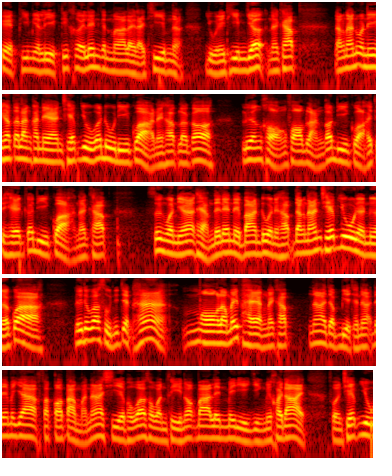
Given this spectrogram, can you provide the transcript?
เกรดพรีเมียร์ลีกที่เคยเล่นกันมาหลาย ๆ ทีมน่ะอยู่ในทีมเยอะนะครับ ดังนั้นวันนี้ครับตารางคะแนนเชฟยูก็ดูดีกว่านะครับ แล้วก็เรื่องของฟอร์มหลังก็ดีกว่าไฮต์เฮดก็ดีกว่านะครับซึ่งวันนี้แถมได้เล่นในบ้านด้วยนะครับ ดังนั้นเชฟยูเนี่ยเหนือกว่าเรียกได้ว่า 0.75 มองเราไม่แพงนะครับ น่าจะเบียดชนะได้ไม่ยากสกอร์ต่ำมาน่าเชียร์เพราะว่าสวรรค์ซีนอกบ้านเล่นไม่ดียิงไม่ค่อยได้ ส่วนเชฟยู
